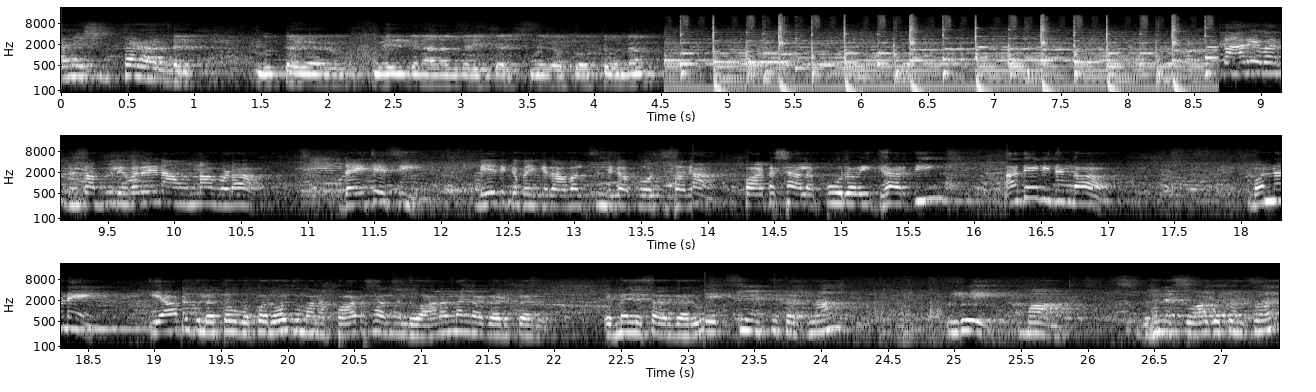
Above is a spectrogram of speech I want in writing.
రమేష్ గుప్తా గారు. గుప్తా గారు వేదికను అలంకరించాల్సిందిగా కోరుతున్నాం దయచేసి వేదికపైకి రావాల్సిందిగా కోరుతున్నాను. పాఠశాల పూర్వ విద్యార్థి అదేవిధంగా మొన్ననే యాభగులతో ఒకరోజు మన పాఠశాల నందు ఆనందంగా గడిపారు ఎమ్మెల్యే సార్ గారు. ఎక్సలెన్సీ తరఫున ఇదే మా ఘన స్వాగతం సార్.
